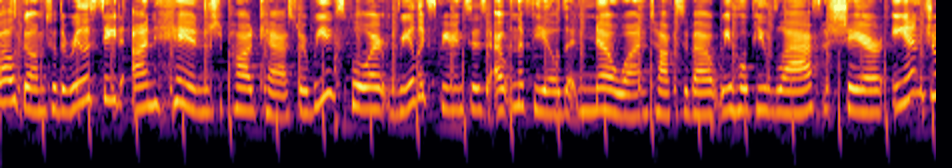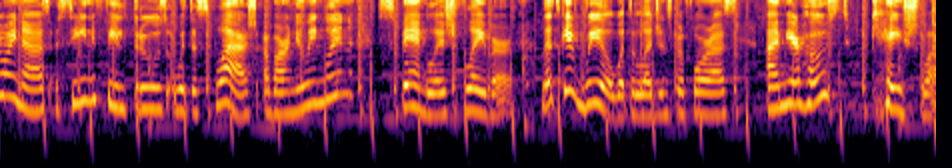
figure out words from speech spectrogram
Welcome to the Real Estate Unhinged podcast, where we explore real experiences out in the field that no one talks about. We hope you laugh, share, and join us sin filtros with a splash of our New England Spanglish flavor. Let's get real with the legends before us. I'm your host, Keishla.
